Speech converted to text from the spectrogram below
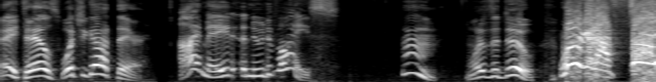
Hey, Tails, what you got there? I made a new device. Hmm, what does it do? We're gonna find!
